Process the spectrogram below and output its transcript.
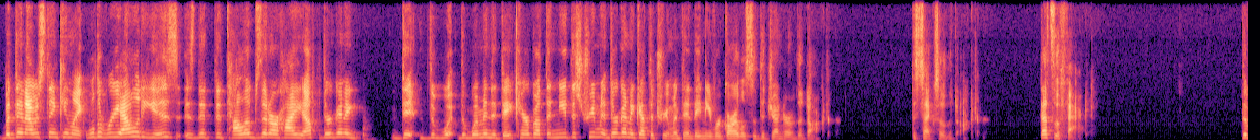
But then i was thinking like well the reality is is that the talibs that are high up they're gonna the, the the women that they care about that need this treatment they're gonna get the treatment that they need regardless of the gender of the doctor the sex of the doctor. That's the fact. The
